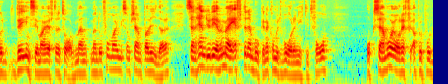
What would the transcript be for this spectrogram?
och det inser man ju efter ett tag. Men, men då får man ju liksom kämpa vidare. Sen hände ju det med mig efter den boken. Den kom ut våren 92. Och sen var jag, apropå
